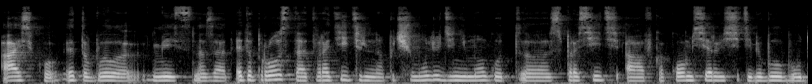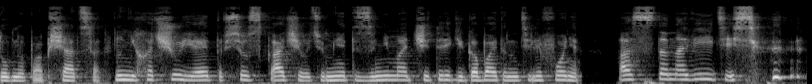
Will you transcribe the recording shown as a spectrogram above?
Аську. Это было месяц назад. Это просто отвратительно. Почему люди не могут э, спросить, а в каком сервисе тебе было бы удобно пообщаться? Ну, не хочу я это все скачивать. У меня это занимает 4 гигабайта на телефоне. Остановитесь!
